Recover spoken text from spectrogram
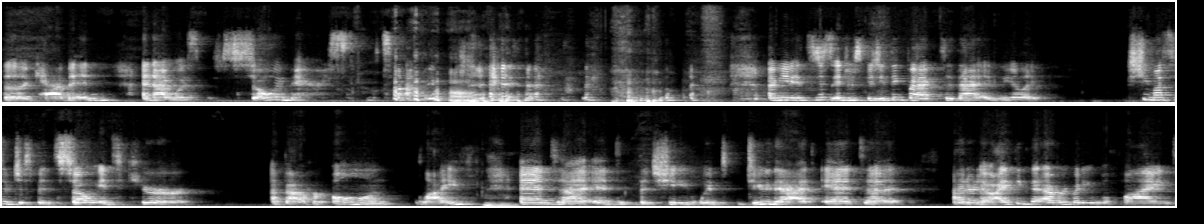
the cabin, and I was so embarrassed. time. I mean, it's just interesting because you think back to that and you're like, she must have just been so insecure about her own life. And uh, and that she would do that. And uh, I don't know. I think that everybody will find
